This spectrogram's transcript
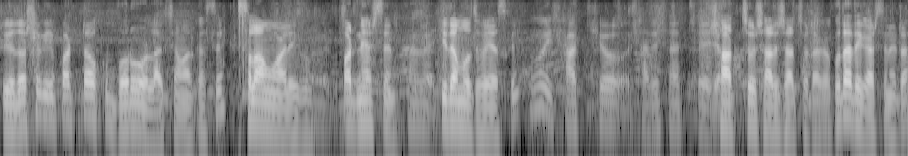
প্রিয় দর্শক এই পাটটাও খুব বড় বড় লাগছে আমার কাছে। সালামু আলাইকুম। পাট নিয়ে আসছেন? কি দাম বলছে ভাই আজকে? ওই সাতশো সাড়ে সাতশো সাতশো সাড়ে সাতশো টাকা। কোথা থেকে আসছেন এটা?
